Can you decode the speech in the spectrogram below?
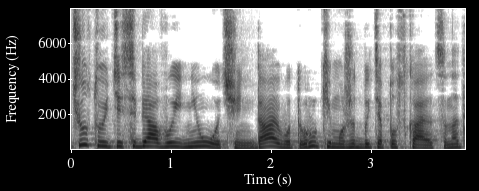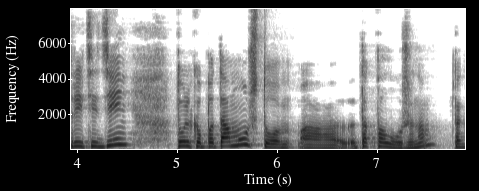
чувствуете себя вы не очень, да, вот руки, может быть, опускаются на третий день только потому, что а, так положено, так,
